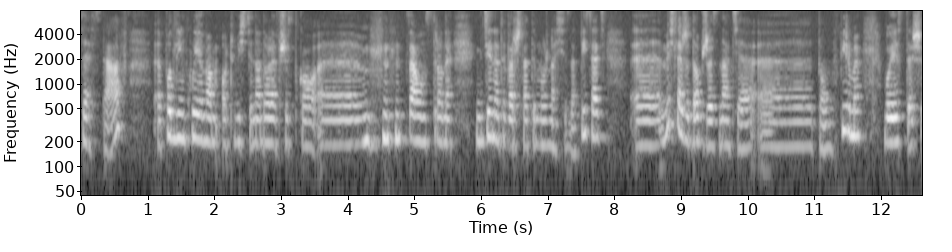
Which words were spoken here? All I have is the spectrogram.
zestaw. Podlinkuję Wam oczywiście na dole wszystko, e, całą stronę, gdzie na te warsztaty można się zapisać. E, Myślę, że dobrze znacie e, tą firmę, bo jest też,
